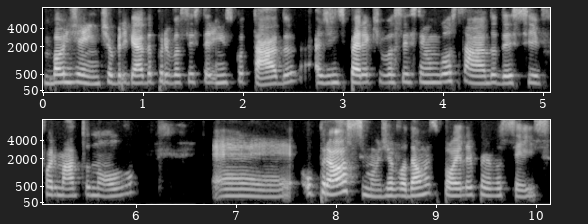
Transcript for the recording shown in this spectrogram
Bom, gente, obrigada por vocês terem escutado. A gente espera que vocês tenham gostado desse formato novo. É, O próximo, já vou dar um spoiler para vocês,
